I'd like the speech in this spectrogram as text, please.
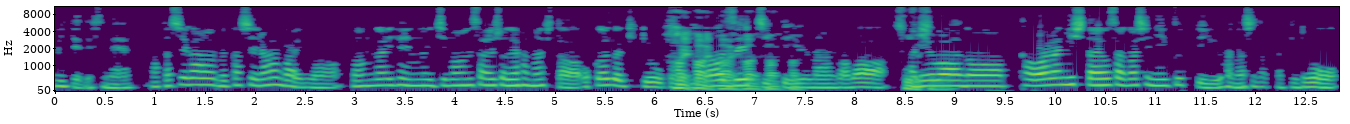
見てですね、私が昔ランガイの番外編の一番最初で話した岡崎京子のラーズエッジっていう漫画は、あれはあの、河原に死体を探しに行くっていう話だったけど、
